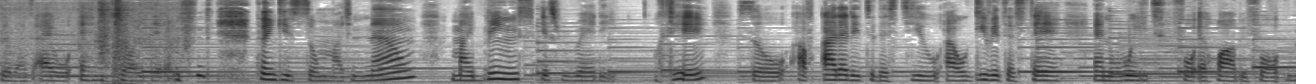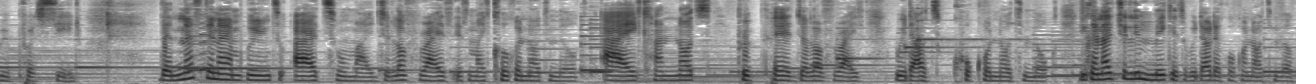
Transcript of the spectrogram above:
so that I will enjoy them. Thank you so much. Now, my beans is ready. Okay, so I've added it to the stew. I will give it a stir and wait for a while before we proceed. The next thing I am going to add to my jollof rice is my coconut milk. I cannot prepare jollof rice without coconut milk. You can actually make it without the coconut milk,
